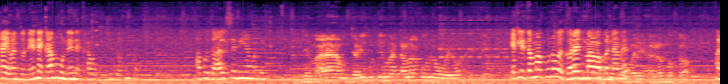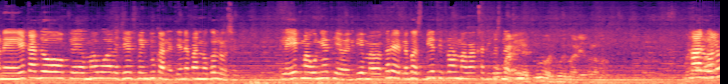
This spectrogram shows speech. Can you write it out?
કાંઈ વાંધો નહીં એને કામવું ને એને ખાવું આપણું તો હાલશે નહીં આમાં કંઈ. મારા તમાકુ ન હોય એટલે. તમાકુ ન હોય ઘરે જ માવા બનાવે. અને એકાદો કે માવો આવે જયેશભાઈ દુકાને એને પાનનો ગલ્લો છે. એટલે એક માવો ત્યાંથી આવે ને બે માવા કરે એટલે બસ બેથી ત્રણ માવા આખા દિવસના ના જોઈએ. હારું, હાલો.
